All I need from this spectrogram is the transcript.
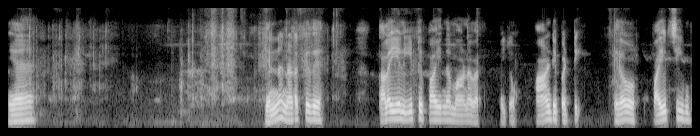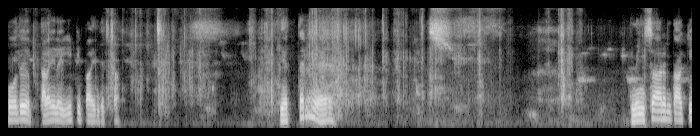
ஏன்? என்ன நடக்குது? தலையில் ஈட்டு பாய்ந்த மாணவர். ஐயோ ஆண்டிப்பட்டி. ஏதோ பயிற்சியும் போது தலையில் ஈட்டி பாய்ந்துருச்சான் எத்தனை மின்சாரம் தாக்கி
